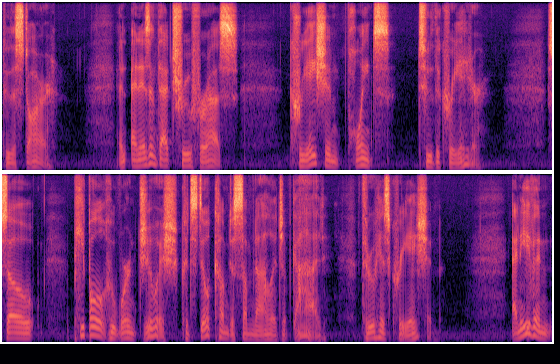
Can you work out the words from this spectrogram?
through the star. And, and isn't that true for us? Creation points to the Creator. So people who weren't Jewish could still come to some knowledge of God through His creation. And even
